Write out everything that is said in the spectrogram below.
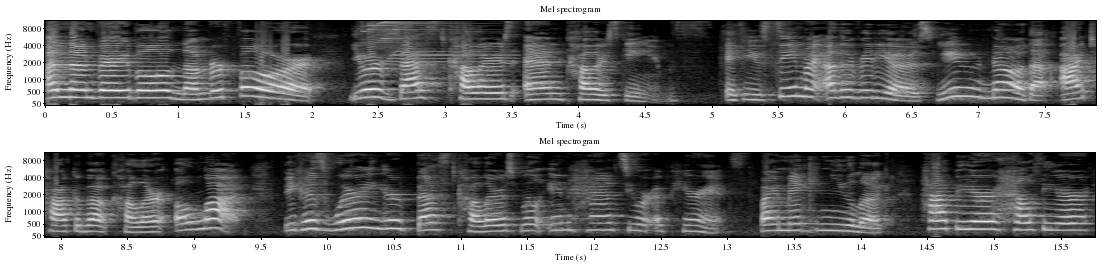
Unknown variable number four, your best colors and color schemes. If you've seen my other videos, you know that I talk about color a lot because wearing your best colors will enhance your appearance by making you look happier, healthier,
